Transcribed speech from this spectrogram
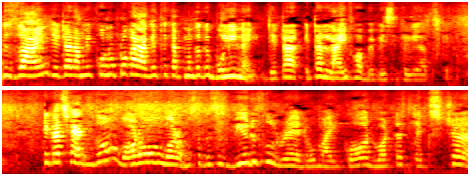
ডিজাইন যেটার আমি কোনো প্রকার আগে থেকে আপনাদেরকে বলি নাই, যেটা, এটা লাইভ হবে বেসিক্যালি আজকে। ঠিক আছে? একদম গরম গরম। So this is beautiful red oh my god what a texture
